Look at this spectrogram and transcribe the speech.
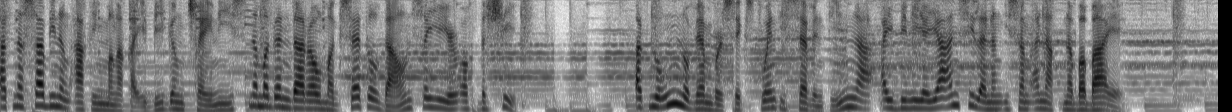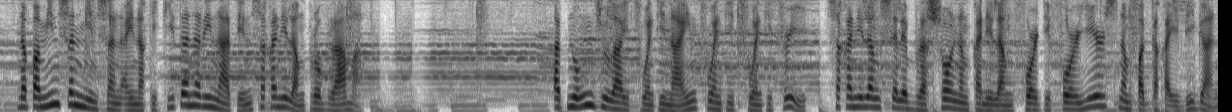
at nasabi ng aking mga kaibigang Chinese na maganda raw mag-settle down sa Year of the Sheep. At noong November 6, 2017 nga ay biniyayaan sila ng isang anak na babae. Na paminsan-minsan ay nakikita na rin natin sa kanilang programa. At noong July 29, 2023, sa kanilang selebrasyon ng kanilang 44 years ng pagkakaibigan,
